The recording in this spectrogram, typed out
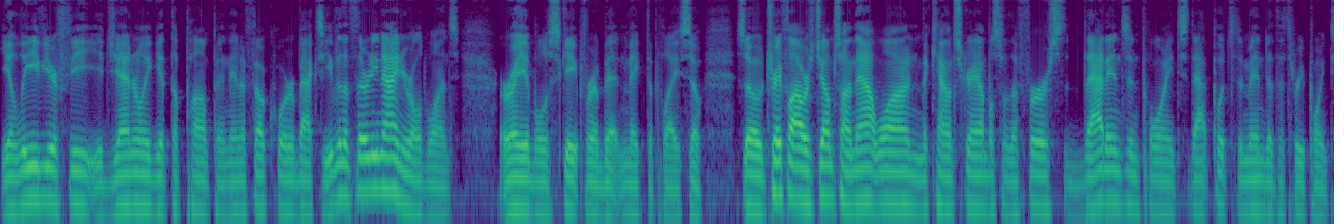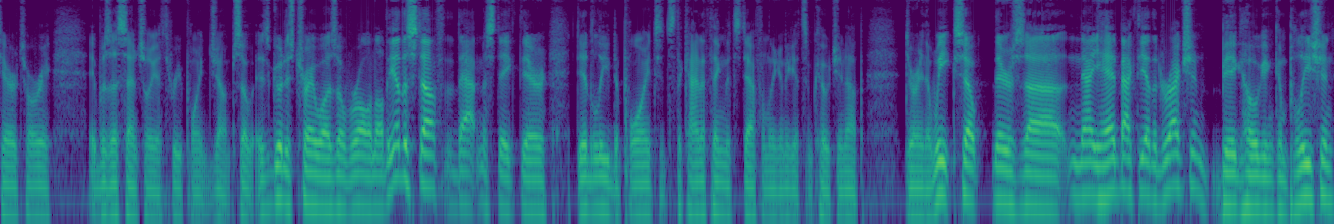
You leave your feet, you generally get the pump, and NFL quarterbacks, even the 39-year-old ones, are able to escape for a bit and make the play. So, so Trey Flowers jumps on that one. McCown scrambles for the first. That ends in points. That puts them into the three point territory. It was essentially a three point jump. So, as good as Trey was overall and all the other stuff, that mistake there did lead to points. It's the kind of thing that's definitely going to get some coaching up during the week. So, there's uh, now you head back the other direction. Big Hogan completion.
